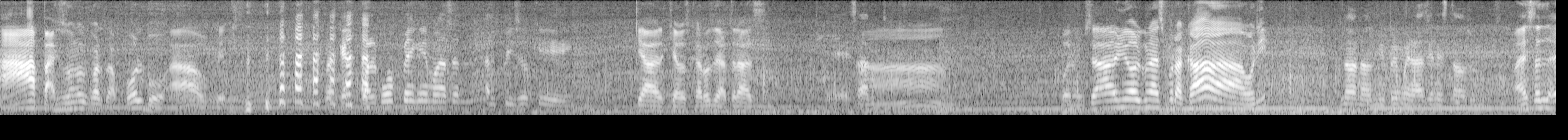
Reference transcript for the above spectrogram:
Ah, para eso son los guardapolvo. Ah, ok. Para que el polvo pegue más al, al piso que. que, a, que a los carros de atrás. Exacto. Ah. Bueno, ¿usted ha venido alguna vez por acá, Boni? No, no, es mi primera vez en Estados Unidos. Ah, esa-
